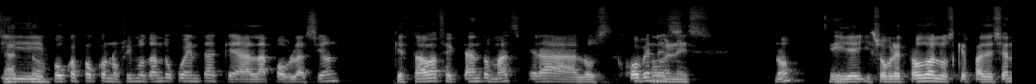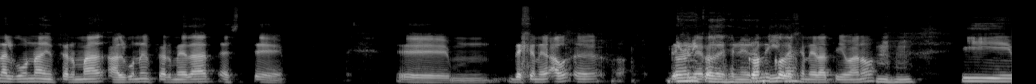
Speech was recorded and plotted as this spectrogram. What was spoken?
Y poco a poco nos fuimos dando cuenta que a la población que estaba afectando más era a los jóvenes, ¿no? Y, sobre todo a los que padecían alguna, enferma, alguna enfermedad este, eh, eh crónico degenerativa. degenerativa, ¿no? Y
